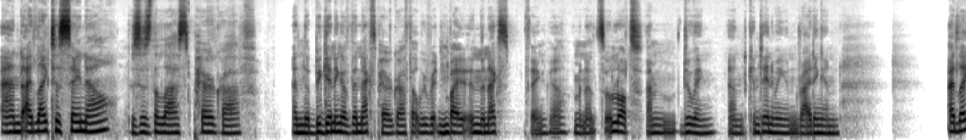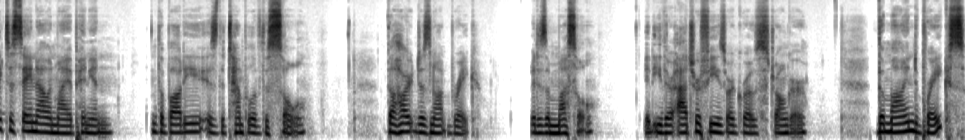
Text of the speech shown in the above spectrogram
And I'd like to say now, this is the last paragraph and the beginning of the next paragraph that will be written by in the next thing. Yeah. I mean, it's a lot I'm doing and continuing and writing. And I'd like to say now, in my opinion, the body is the temple of the soul. The heart does not break, it is a muscle. It either atrophies or grows stronger. The mind breaks,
